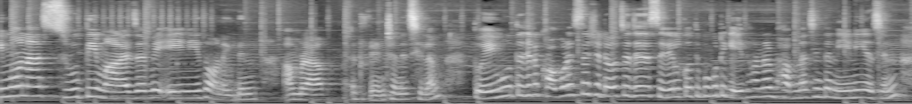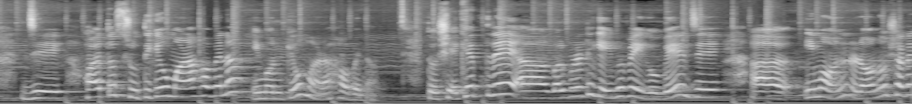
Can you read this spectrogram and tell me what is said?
ইমন আর শ্রুতি মারা যাবে, এই নিয়ে তো অনেকদিন আমরা একটু টেনশনে ছিলাম। তো এই মুহূর্তে যেটা খবর এসেছে সেটা হচ্ছে যে সিরিয়াল কর্তৃপক্ষ ঠিক এই ধরনের ভাবনা চিন্তা নিয়ে নিয়েছেন যে হয়তো শ্রুতিকেও মারা হবে না, ইমনকেও মারা হবে না। তো সেক্ষেত্রে গল্পটা ঠিক এইভাবে এগোবে যে ইমন রনর সাথে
